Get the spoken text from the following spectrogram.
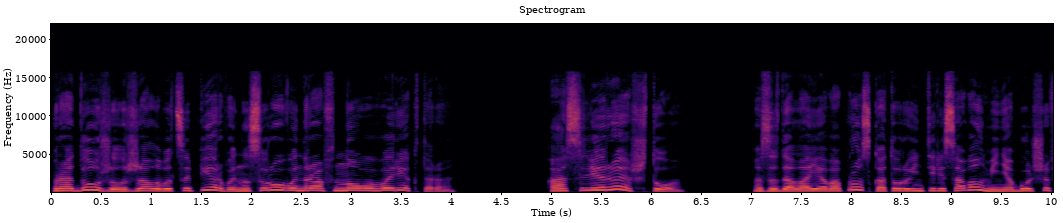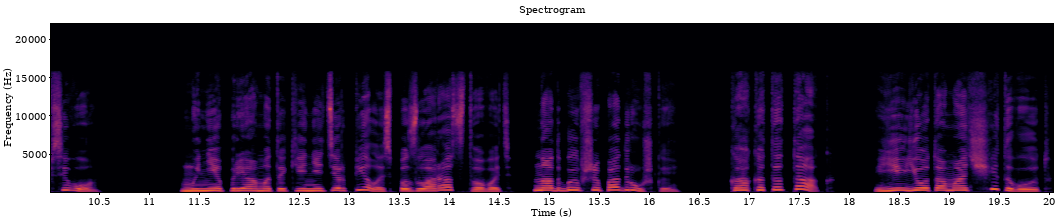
Продолжил жаловаться первый на суровый нрав нового ректора. «А с Лере что?» Задала я вопрос, который интересовал меня больше всего. Мне прямо-таки не терпелось позлорадствовать над бывшей подружкой. Как это так? Ее там отсчитывают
